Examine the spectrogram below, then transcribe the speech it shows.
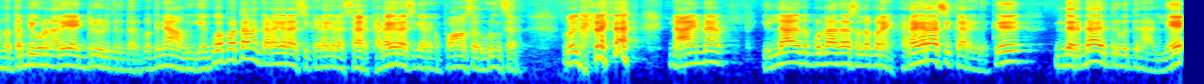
நம்ம தம்பி கூட நிறைய இன்டர்வியூ எடுத்திருந்தார். பார்த்தீங்கன்னா அவங்க எங்கே பார்த்தாலும் கடகராசி கடகராசி சார் கடகராசிக்காரங்க பாவம் சார் விடுங்க சார். நான் என்ன இல்லாதது பொல்லாதான் சொல்ல போகிறேன் கடகராசிக்காரர்களுக்கு இந்த ரெண்டாயிரத்தி இருபத்தி நாலுலே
